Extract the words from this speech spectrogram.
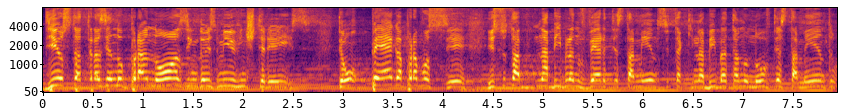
Deus está trazendo para nós em 2023. Então pega para você. Isso está na Bíblia no Velho Testamento, isso está aqui na Bíblia, está no Novo Testamento.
